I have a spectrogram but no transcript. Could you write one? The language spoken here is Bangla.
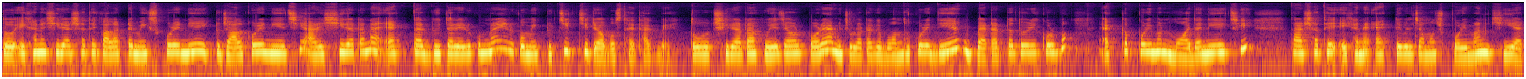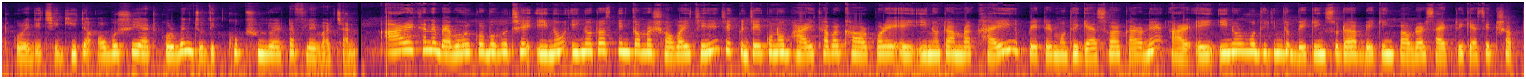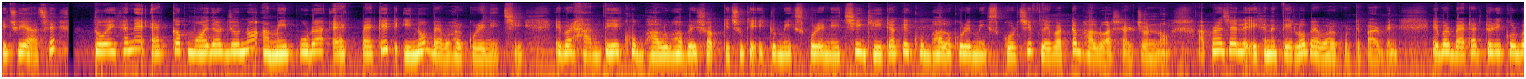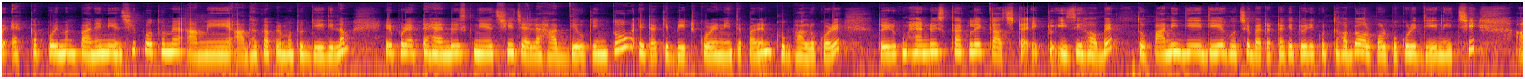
তো এখানে শিরার সাথে কালারটা মিক্স করে নিয়ে একটু জাল করে নিয়েছি। আর এই শিরাটা না এক তার, দুই তার এরকম না, এরকম একটু চিটচিটে অবস্থায় থাকবে। তো শিরাটা হয়ে যাওয়ার পরে আমি চুলাটাকে বন্ধ করে দিয়ে ব্যাটারটা তৈরি করব। এক কাপ পরিমাণ ময়দা নিয়েছি। তার সাথে এখানে এক টেবিল চামচ পরিমাণ ঘি অ্যাড করে দিচ্ছি। ঘিটা অবশ্যই অ্যাড করবেন যদি খুব সুন্দর একটা ফ্লেভার চান। আর এখানে ব্যবহার করব হচ্ছে ইনো। ইনোটা কিন্তু আমরা সবাই চিনি। যে যে কোনো ভারী খাবার খাওয়ার পরে এই ইনোটা আমরা খাই পেটের মধ্যে গ্যাস হওয়ার কারণে। আর এই ইনোর মধ্যে কিন্তু baking soda, baking powder, citric acid সব কিছুই আছে। তো এখানে এক কাপ ময়দার জন্য আমি পুরা এক প্যাকেট ইনো ব্যবহার করে নিচ্ছি। এবার হাত দিয়ে খুব ভালোভাবে সব কিছুকে একটু মিক্স করে নিচ্ছি। ঘিটাকে খুব ভালো করে মিক্স করছি ফ্লেভারটা ভালো আসার জন্য। আপনারা চাইলে এখানে তেলও ব্যবহার করতে পারবেন। এবার ব্যাটার তৈরি করব, এক কাপ পরিমাণ পানি নিয়েছি। প্রথমে আমি আধা কাপের মতো দিয়ে দিলাম। এরপর একটা হ্যান্ড উইস্ক নিয়েছি, চাইলে হাত দিয়েও কিন্তু এটাকে বিট করে নিতে পারেন খুব ভালো করে। তো এরকম হ্যান্ড উইস্ক থাকলে কাজটা একটু ইজি হবে। তো পানি দিয়ে দিয়ে হচ্ছে ব্যাটারটাকে তৈরি করতে হবে। অল্প অল্প করে দিয়ে নিচ্ছি।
